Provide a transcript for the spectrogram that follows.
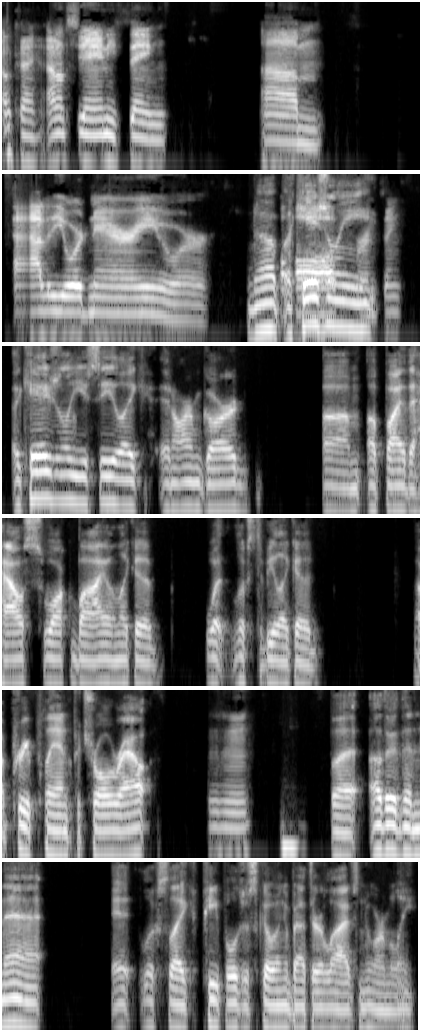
okay, I don't see anything um out of the ordinary or Nope. Occasionally, occasionally you see like an armed guard um up by the house walk by on like a what looks to be like a a pre-planned patrol route Mm-hmm. but other than that it looks like people just going about their lives normally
